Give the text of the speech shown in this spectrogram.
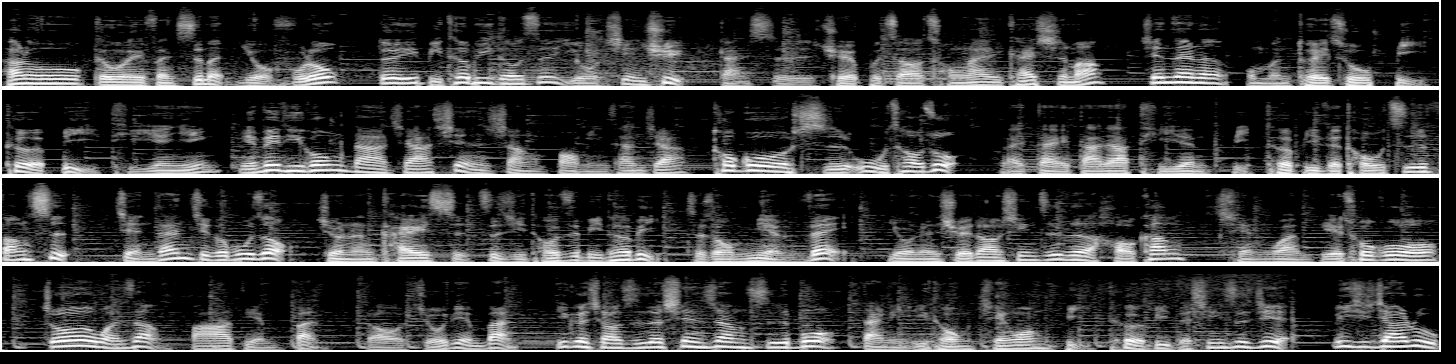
Hello，各位粉丝们有福喽！对于比特币投资有兴趣，但是却不知道从哪里开始吗？现在呢，我们推出比特币体验营，免费提供大家线上报名参加，透过实物操作来带大家体验比特币的投资方式，简单几个步骤就能开始自己投资比特币，这种免费又能学到薪资的好康，千万别错过哦！周二晚上八点半到九点半，一个小时的线上直播，带你一同前往比特币的新世界，立即加入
